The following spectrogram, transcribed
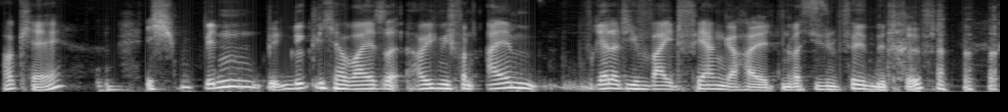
Okay. Ich bin glücklicherweise, habe ich mich von allem relativ weit ferngehalten, was diesen Film betrifft.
